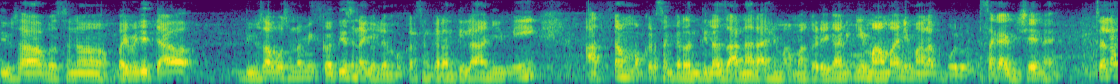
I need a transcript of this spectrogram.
दिवसापासून बाई म्हणजे त्या दिवसापासून मी कधीच नाही गेलो मकर संक्रांतीला आणि मी आत्ता मकर संक्रांतीला जाणार आहे मामाकडे कारण की मामाने मला बोलवलं. असा काही विषय नाही. चला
